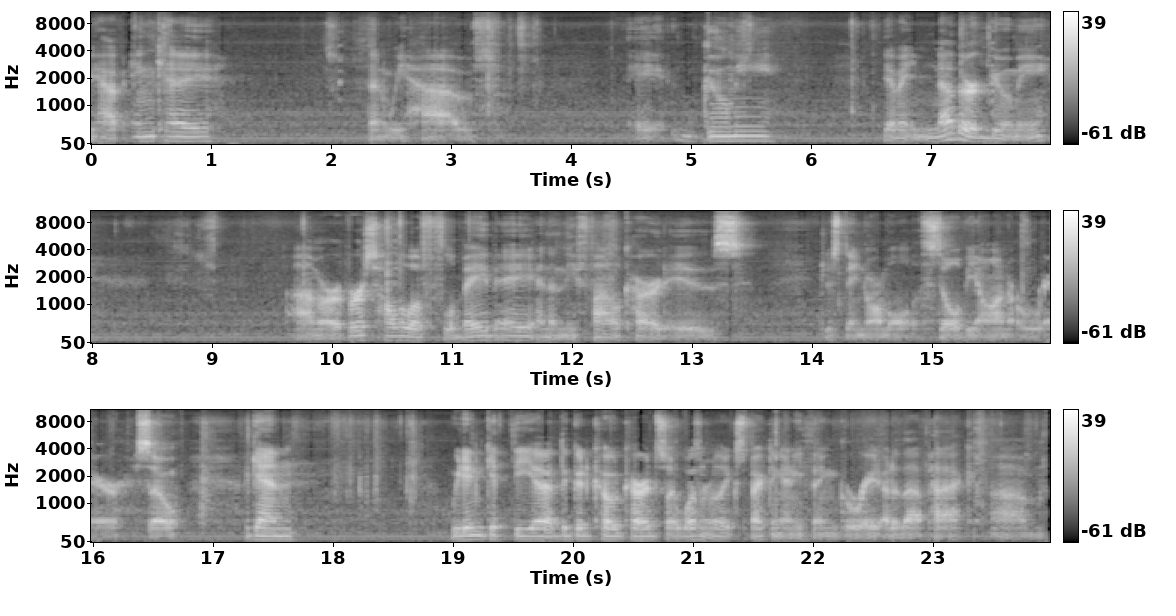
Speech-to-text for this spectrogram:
we have Inkay, then we have a Goomy, we have another Goomy, um, a reverse hollow of Flabebe, and then the final card is just a normal Sylveon rare. So again, we didn't get the uh, the good code card, so I wasn't really expecting anything great out of that pack. Um,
